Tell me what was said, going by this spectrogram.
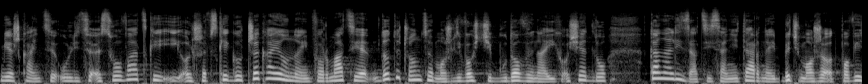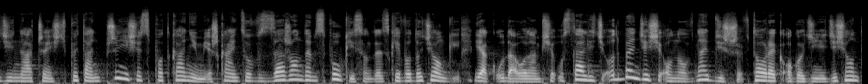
Mieszkańcy ulicy Słowackiej i Olszewskiego czekają na informacje dotyczące możliwości budowy na ich osiedlu kanalizacji sanitarnej. Być może odpowiedzi na część pytań przyniesie spotkanie mieszkańców z zarządem spółki Sądeckie Wodociągi. Jak udało nam się ustalić, odbędzie się ono w najbliższy wtorek o godzinie 10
